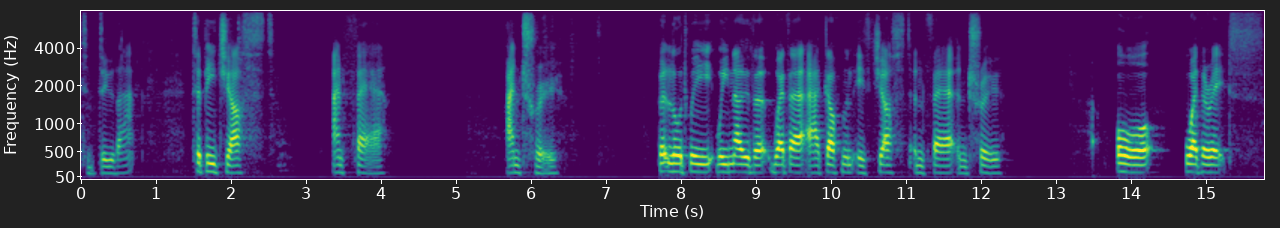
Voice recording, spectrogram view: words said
to do that, to be just and fair and true. But Lord, we, we know that whether our government is just and fair and true, or whether it's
